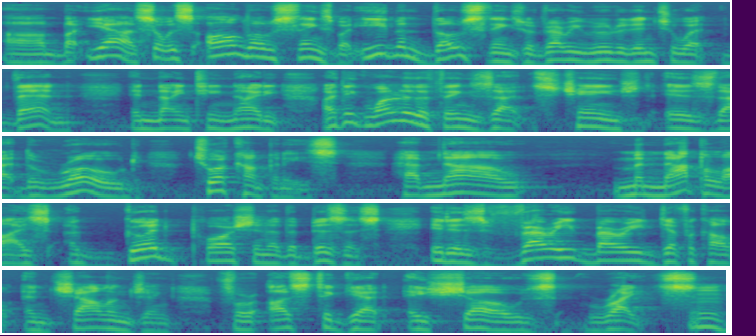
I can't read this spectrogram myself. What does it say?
Um, but yeah, so it's all those things. But even those things were very rooted into it then in 1990. I think one of the things that's changed is that the road tour companies have now monopolized a good portion of the business, it is very, very difficult and challenging for us to get a show's rights. Mm.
